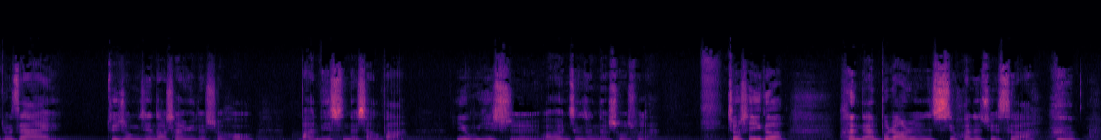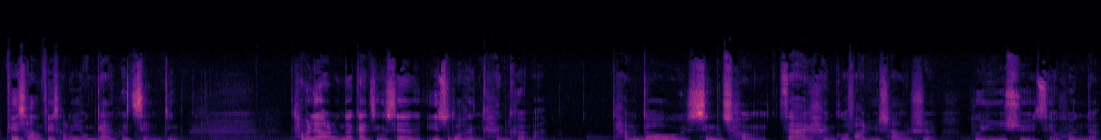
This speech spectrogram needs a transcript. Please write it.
又在最终见到善宇的时候，把内心的想法一五一十、完完整整的说出来。就是一个很难不让人喜欢的角色啊，非常非常的勇敢和坚定。他们两人的感情线一直都很坎坷嘛，他们都姓程，在韩国法律上是不允许结婚的。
